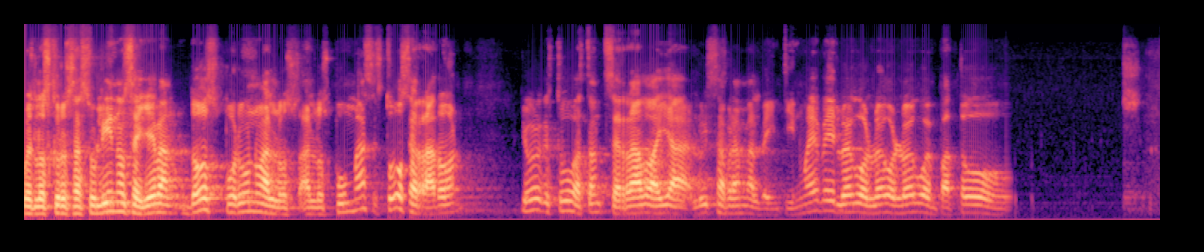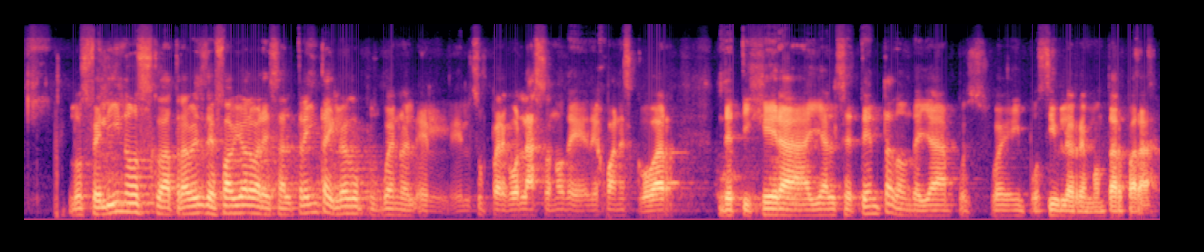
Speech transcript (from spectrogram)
pues los cruzazulinos se llevan dos por uno a los, a los Pumas, estuvo cerradón, yo creo que estuvo bastante cerrado ahí a Luis Abraham al 29, luego, luego, luego empató los felinos a través de Fabio Álvarez al 30 y luego, pues bueno, el, el, el super golazo, ¿no? De, de Juan Escobar de tijera ahí al 70, donde ya pues fue imposible remontar para,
